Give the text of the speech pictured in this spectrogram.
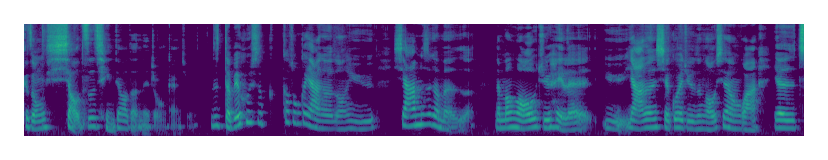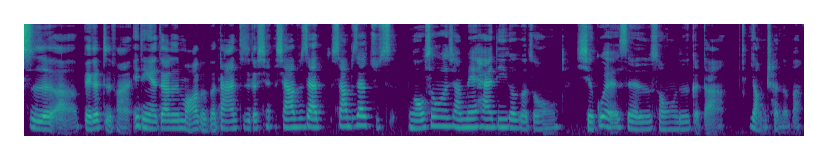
搿种小资情调的那种感觉，你特别欢喜各种各样的搿种有写物事个物事。那么我就后来有养成习惯，就是我些辰光一是去呃别个地方，一定会得是冒搿个打几个相相片仔相片仔出去。我生活里向蛮海点个搿种习惯，侪是从是搿搭养成的吧。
